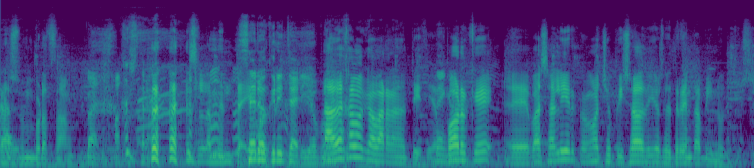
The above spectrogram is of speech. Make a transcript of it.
veas, es un brozón. Vale, magistral. es lamentable. Cero criterio. por No, aquí. déjame acabar la noticia, Venga. porque eh, va a salir con 8 episodios de 30 minutos.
